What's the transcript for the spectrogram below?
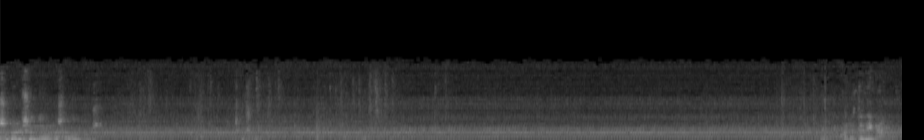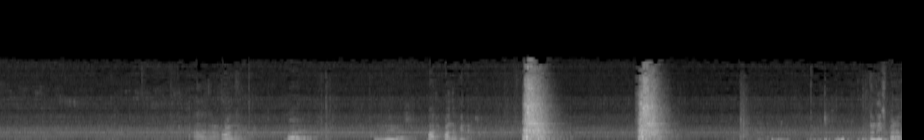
La supervisión de unos adultos. Cuando te diga. A la rueda, ¿eh? Vale, cuando digas. Vale, cuando quieras. ¿Dónde disparas?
